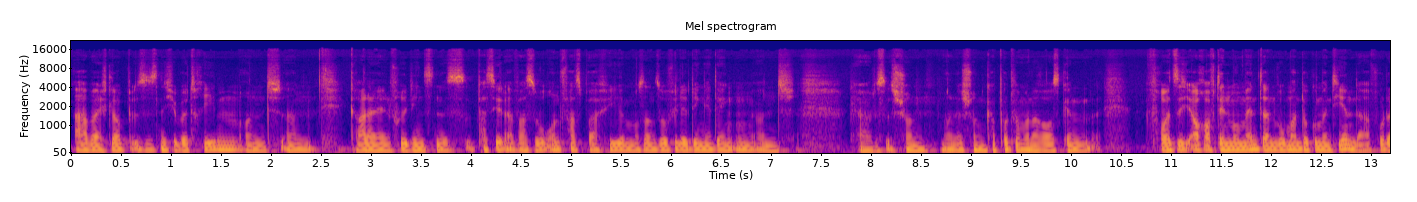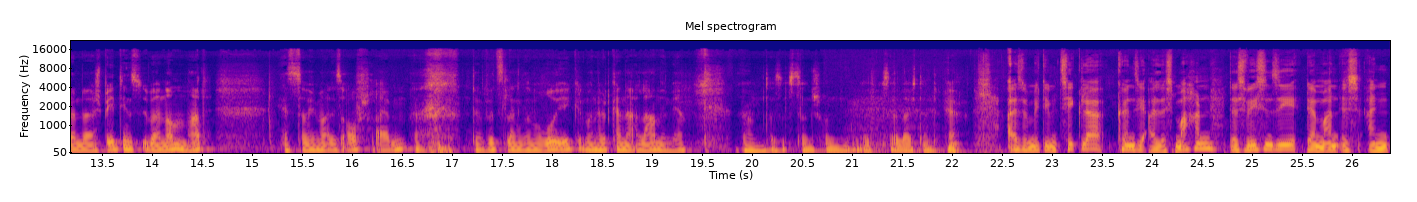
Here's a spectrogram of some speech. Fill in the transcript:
Aber ich glaube, es ist nicht übertrieben. Und ähm, gerade in den Frühdiensten es passiert einfach so unfassbar viel, man muss an so viele Dinge denken. Und ja, das ist schon, man ist schon kaputt, wenn man da rausgeht. Freut sich auch auf den Moment dann, wo man dokumentieren darf, wo dann der Spätdienst übernommen hat. Jetzt darf ich mal alles aufschreiben. da wird es langsam ruhig, man hört keine Alarme mehr. Ähm, das ist dann schon etwas erleichternd. Ja. Also mit dem Zickler können Sie alles machen, das wissen Sie. Der Mann ist ein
